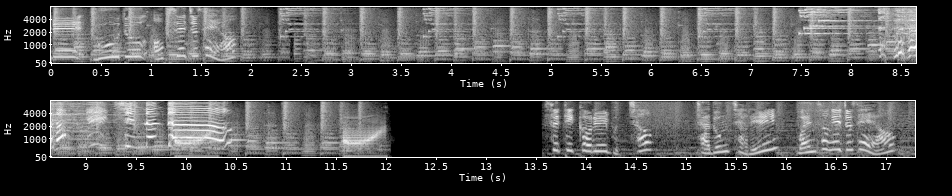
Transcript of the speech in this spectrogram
쓰레기를 모두 없애주세요. 신난다! 스티커를 붙여 자동차를 완성해주세요.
